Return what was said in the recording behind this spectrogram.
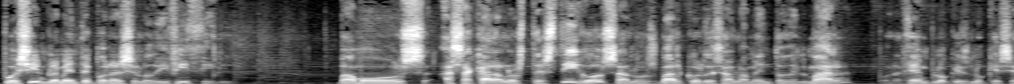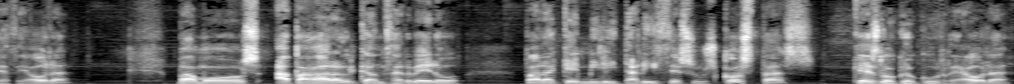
pues simplemente ponérselo difícil. Vamos a sacar a los testigos, a los barcos de salvamento del mar, por ejemplo, que es lo que se hace ahora. Vamos a pagar al cancerbero para que militarice sus costas, que es lo que ocurre ahora,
